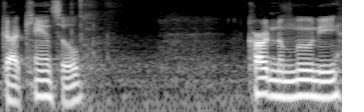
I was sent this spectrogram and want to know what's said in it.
got canceled. Cardinal Mooney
